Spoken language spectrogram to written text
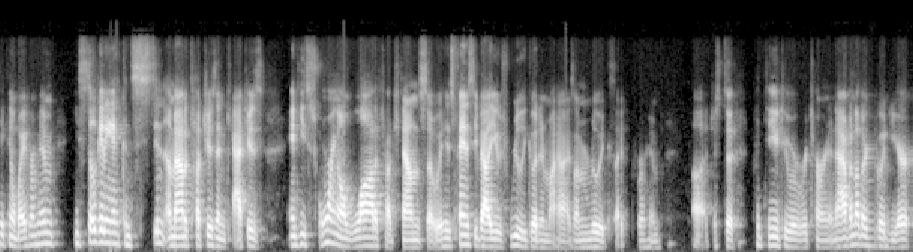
taking away from him, he's still getting a consistent amount of touches and catches, and he's scoring a lot of touchdowns. So his fantasy value is really good in my eyes. I'm really excited for him uh, just to continue to return and have another good year.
